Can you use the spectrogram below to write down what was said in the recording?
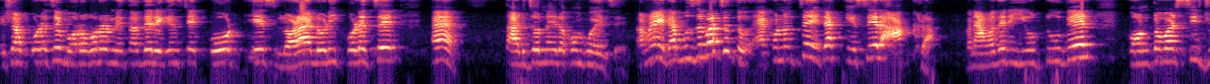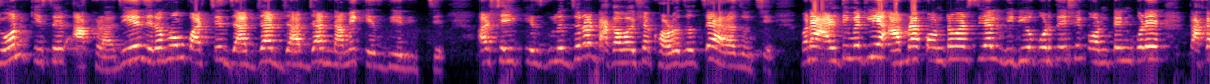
এসব করেছে, বড় বড় নেতাদের এগেনস্টে কোর্ট কেস লড়ালড়ি করেছে হ্যাঁ? তার জন্য এরকম হয়েছে। তার মানে এটা বুঝতে পারছ তো? এখন হচ্ছে এটা কেসের আখড়া। মানে আমাদের ইউটিউবের কন্ট্রোভার্সি জোন কেসের আখড়া। যে যেরকম পারছে যার যার যার যার নামে কেস দিয়ে দিচ্ছে। আর সেই কেসগুলোর জন্য টাকা পয়সা খরচ হচ্ছে হ্যারাজ হচ্ছে। মানে আলটিমেটলি আমরা কন্ট্রোভার্সিয়াল ভিডিও করতে এসে কন্টেন্ট করে টাকা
